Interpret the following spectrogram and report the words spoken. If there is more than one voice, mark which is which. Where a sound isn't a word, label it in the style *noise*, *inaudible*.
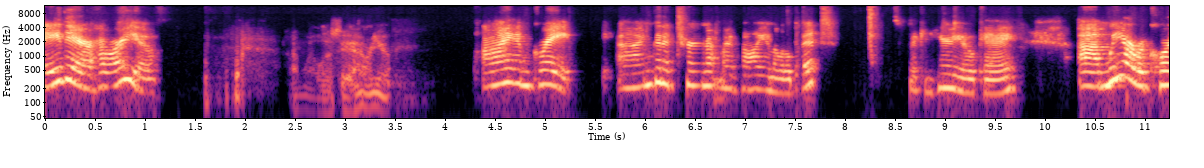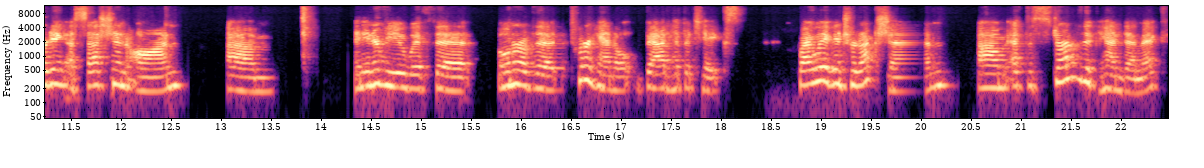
Speaker 1: Hey there, how are you?
Speaker 2: I'm well, Lucy. How are you?
Speaker 1: I am great. I'm going to turn up my volume a little bit so I can hear you okay. Um, we are recording a session on um, an interview with the owner of the Twitter handle Bad HIPAA Takes. By way of introduction, um, at the start of the pandemic,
